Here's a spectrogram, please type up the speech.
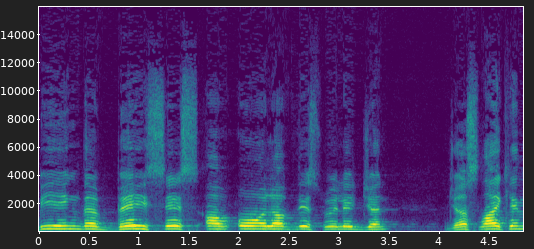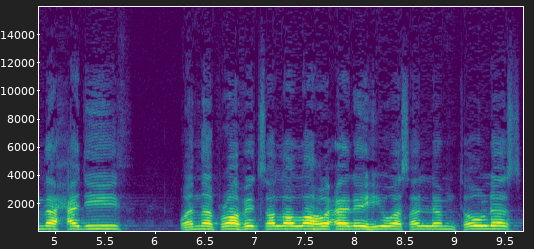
being the basis of all of this religion, just like in the hadith when the Prophet sallallahu alaihi wasallam told us,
